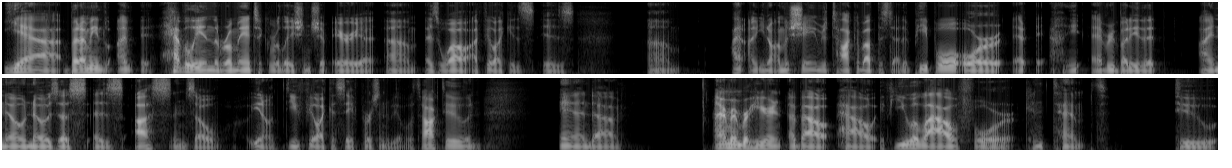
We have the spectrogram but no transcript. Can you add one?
yeah, but I mean, I'm heavily in the romantic relationship area um, as well. I feel like is is, um, I, you know I'm ashamed to talk about this to other people or everybody that I know knows us as us, and so you know you feel like a safe person to be able to talk to, and and uh, I remember hearing about how if you allow for contempt to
